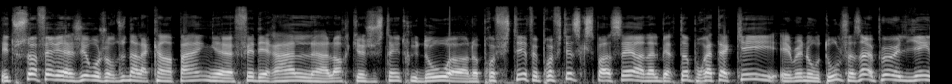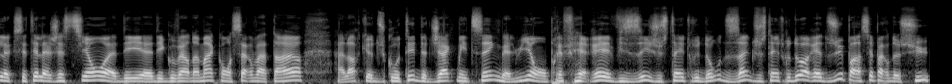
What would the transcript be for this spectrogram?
Et tout ça a fait réagir aujourd'hui dans la campagne euh, fédérale, alors que Justin Trudeau euh, en a profité, a fait profiter de ce qui se passait en Alberta pour attaquer Erin O'Toole, faisant un peu un lien là, que c'était la gestion euh, des, des gouvernements conservateurs, alors que du côté de Jack Meeting, ben, lui, on préférait viser Justin Trudeau, disant que Justin Trudeau aurait dû passer par-dessus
